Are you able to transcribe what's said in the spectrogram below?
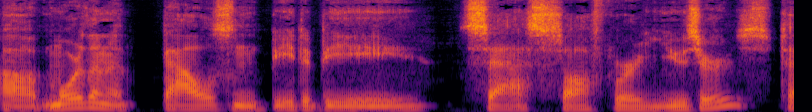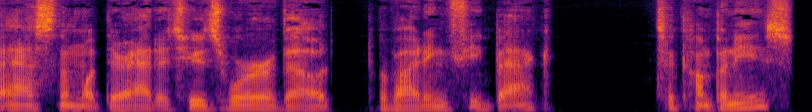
uh, more than a thousand B2B SaaS software users to ask them what their attitudes were about providing feedback to companies.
